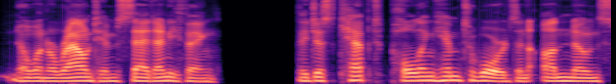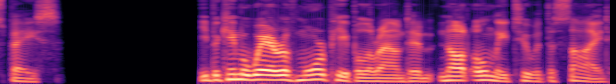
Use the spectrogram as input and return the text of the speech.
No one around him said anything. They just kept pulling him towards an unknown space. He became aware of more people around him, not only two at the side.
